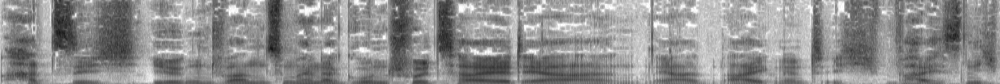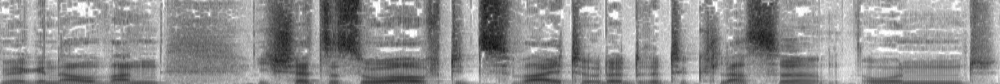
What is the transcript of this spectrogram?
hat sich irgendwann zu meiner Grundschulzeit ereignet. Ich weiß nicht mehr genau wann. Ich schätze es so auf die zweite oder dritte Klasse. Und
